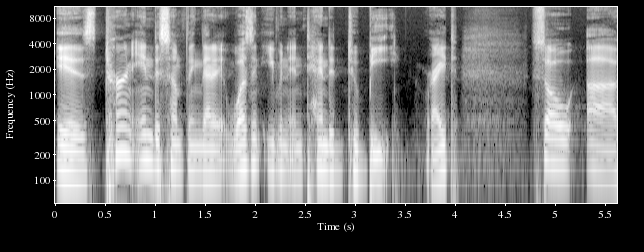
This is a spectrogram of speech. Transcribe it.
is turn into something that it wasn't even intended to be right so uh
